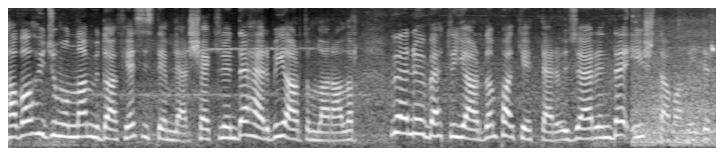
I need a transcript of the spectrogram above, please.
hava hücumundan müdafiə sistemləri şəklində hərbi yardımlar alır və növbəti yardım paketləri üzərində iş davam edir.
